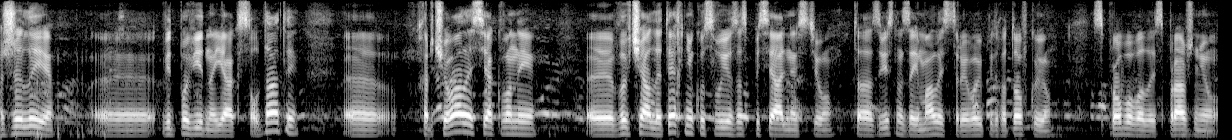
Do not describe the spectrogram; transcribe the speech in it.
жили е, відповідно як солдати, е, харчувалися як вони, е, вивчали техніку свою за спеціальністю та, звісно, займалися строєвою підготовкою, спробували справжнє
